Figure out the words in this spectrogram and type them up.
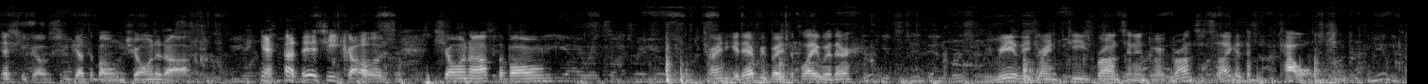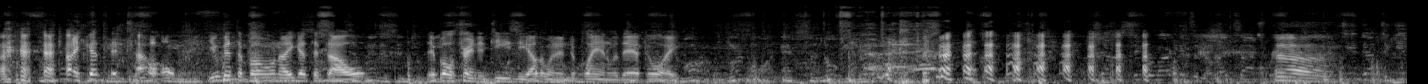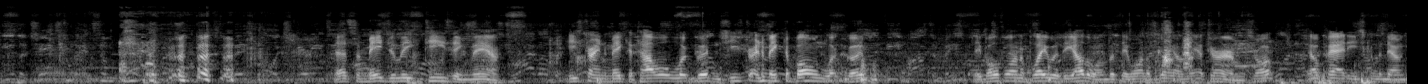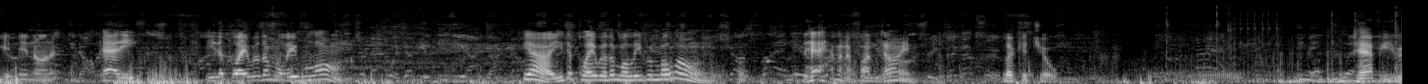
There she goes. She got the bone, showing it off. Yeah, there she goes, showing off the bone. Trying to get everybody to play with her. Really trying to tease Bronson into it. Bronson says, I got the towel. I got the towel. You got the bone, I got the towel. They're both trying to tease the other one into playing with their toy. oh. That's some major league teasing there. He's trying to make the towel look good and she's trying to make the bone look good. They both want to play with the other one, but they want to play on their terms. So now Patty's coming down, getting in on it. Patty, either play with them or leave them alone. Yeah, either play with them or leave them alone. They're having a fun time. Look at Joe. Taffy's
